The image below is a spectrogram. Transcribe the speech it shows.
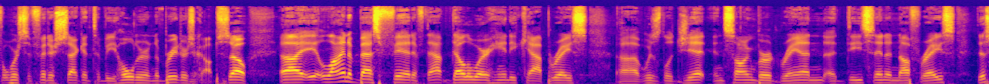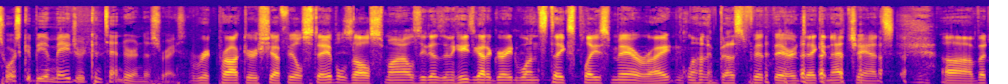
horse that finished second to Beholder in the Breeders' yeah. Cup. So, uh, line of best fit. If that Delaware handicap race uh, was legit and Songbird ran a decent enough race, this horse could be a major contender in this race. Rick Proctor, Sheffield Stables, all smiles. He doesn't. He's got a Grade One stakes place mare, right? Line of best fit there, and taking that chance. Uh, but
